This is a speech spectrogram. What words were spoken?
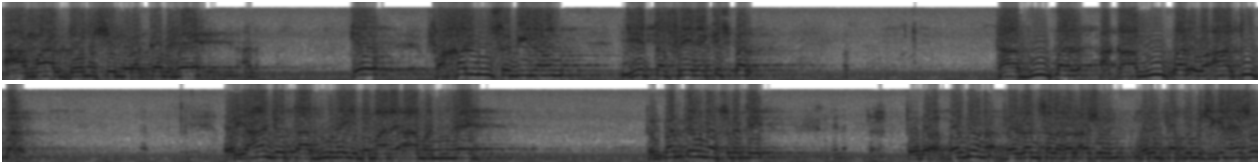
اعمال دونوں سے مرکب ہے۔ کیوں؟ فخر سبیلوں یہ تفریح ہے کس پر؟ تابو پر اقامو پر و آتو پر۔ اور یہاں جو تابو ہے، یہ بمانے آمنو ہے۔ تم پڑھتے ہو نا صورت تو پڑھتے ہو نا؟ فیضان صلاح اصل حرم فخر مشکن ہے سو؟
